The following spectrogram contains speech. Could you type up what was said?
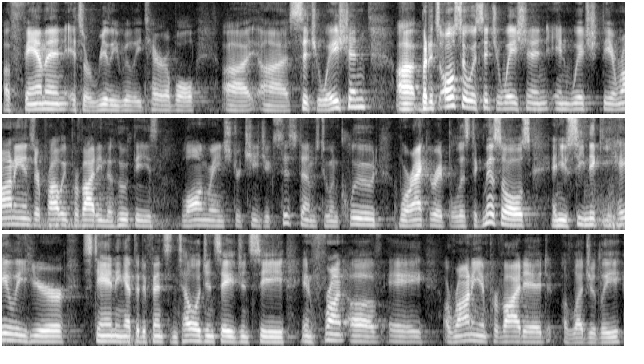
of famine. It's a really, really terrible uh, uh, situation. Uh, but it's also a situation in which the Iranians are probably providing the Houthis long range strategic systems to include more accurate ballistic missiles. And you see Nikki Haley here standing at the Defense Intelligence Agency in front of a Iranian provided, allegedly,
